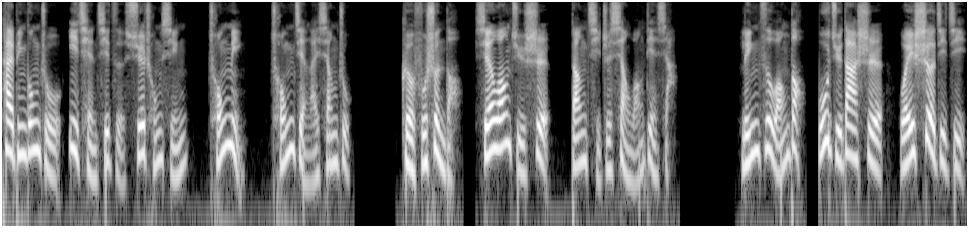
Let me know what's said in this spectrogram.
太平公主亦遣其子薛崇行、崇敏、崇简来相助。葛福顺道：“贤王举事，当启之相王殿下。”临淄王道：“吾举大事为社稷计，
